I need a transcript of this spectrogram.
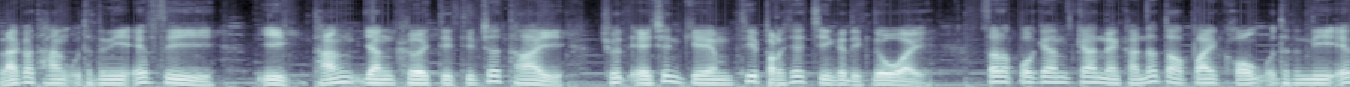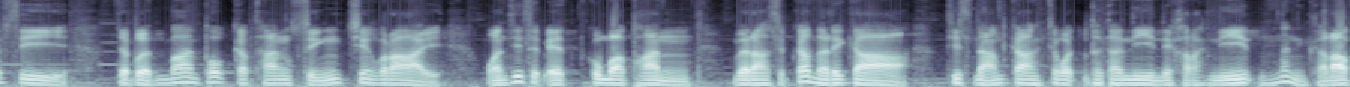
และก็ทางอุทธานี FC อีกทั้งยังเคยติดทีมชาติไทย ชุดเอเชียนเกมที่ประเทศจีนกันอีกด้วยสำหรับโปรแกรมการแข่งขันนัดต่อไปของอุทธานี FC จะเปิดบ้านพบกับทางสิงห์เชียงราย วันที่ 11 กุมภาพันธ์ เวลา 19นาฬิกาที่สนามกลางจังหวัดอุทัยธานีในครั้งนี้นั่นครับ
